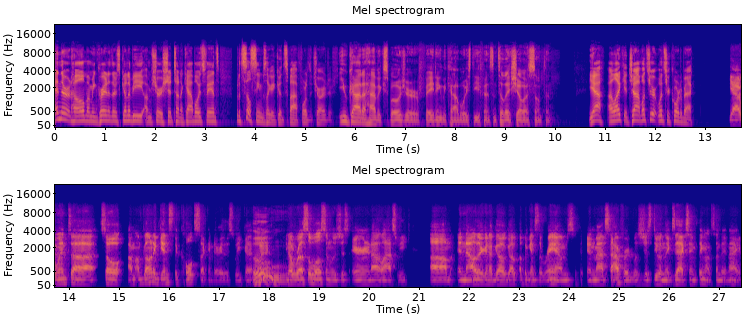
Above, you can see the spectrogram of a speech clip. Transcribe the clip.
And they're at home. I mean, granted, there's going to be, I'm sure, a shit ton of Cowboys fans, but it still seems like a good spot for the Chargers. You got to have exposure fading the Cowboys defense until they show us something. Yeah, I like it. Jon, what's your what's your quarterback? Yeah, I went. Uh, so I'm I'm going against the Colts secondary this week. I- I- you know, Russell Wilson was just airing it out last week. Um, and now they're gonna go, go up against the Rams, and Matt Stafford was just doing the exact same thing on Sunday night.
